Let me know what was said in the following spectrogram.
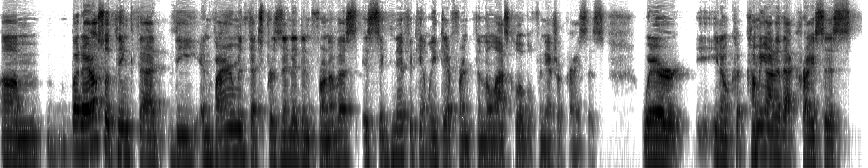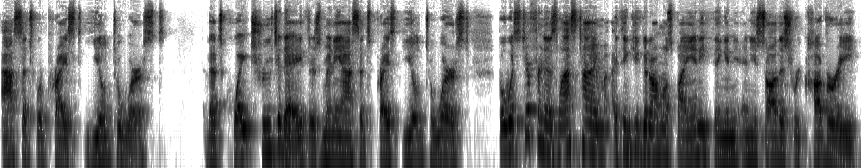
Um, but I also think that the environment that's presented in front of us is significantly different than the last global financial crisis, where, you know, coming out of that crisis, assets were priced yield to worst. That's quite true today. There's many assets priced yield to worst. But what's different is last time, I think you could almost buy anything, and, and you saw this recovery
